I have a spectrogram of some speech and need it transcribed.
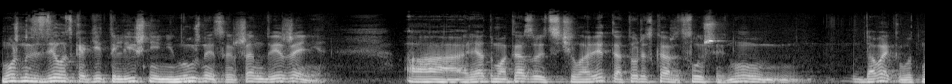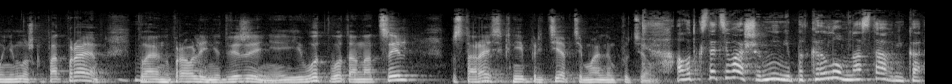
Можно сделать какие-то лишние, ненужные совершенно движения – а рядом оказывается человек, который скажет, слушай, ну, давай-ка вот мы немножко подправим твое направление движения, и вот, вот она цель, постарайся к ней прийти оптимальным путем. А вот, кстати, ваше мнение, под крылом наставника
